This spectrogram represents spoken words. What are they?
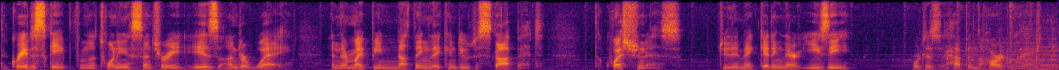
The Great Escape from the 20th century is underway, and there might be nothing they can do to stop it. The question is, do they make getting there easy, or does it happen the hard way?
